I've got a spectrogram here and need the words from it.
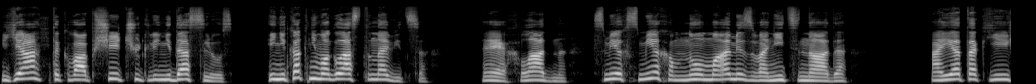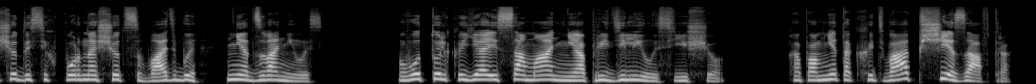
Я так вообще чуть ли не до слез и никак не могла остановиться — Эх, ладно, смех смехом, но маме звонить надо. А я так ей еще до сих пор насчет свадьбы не отзвонилась. Вот только я и сама не определилась еще. А по мне так хоть вообще завтра.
